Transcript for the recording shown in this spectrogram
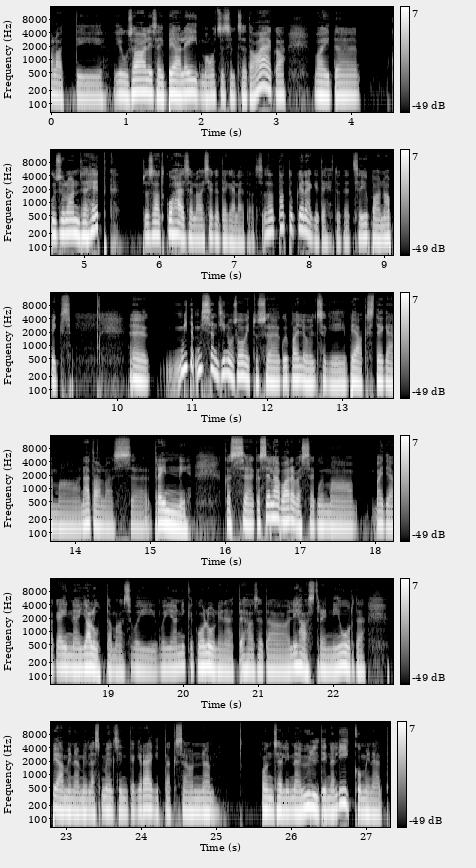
alati jõusaali, sa ei pea leidma otseselt seda aega, vaid äh, kui sul on see hetk, sa saad kohe selle asjaga tegeleda, sa saad natukenegi tehtud, et see juba on abiks. Mida, mis on sinu soovitus, kui palju üldsegi peaks tegema nädalas trenni? kas, kas see läheb arvesse, kui ma ma ei tea, käin jalutamas või, või on ikkagi oluline, et teha seda lihastrenni juurde. peamine, millest meil siin ikkagi räägitakse, on on selline üldine liikumine, et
